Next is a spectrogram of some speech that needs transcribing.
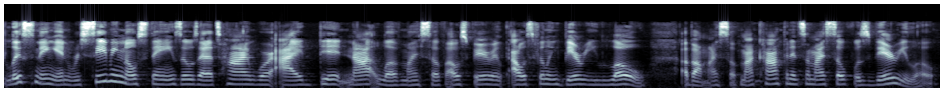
listening and receiving those things, it was at a time where I did not love myself. I was very I was feeling very low about myself. My confidence in myself was very low.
